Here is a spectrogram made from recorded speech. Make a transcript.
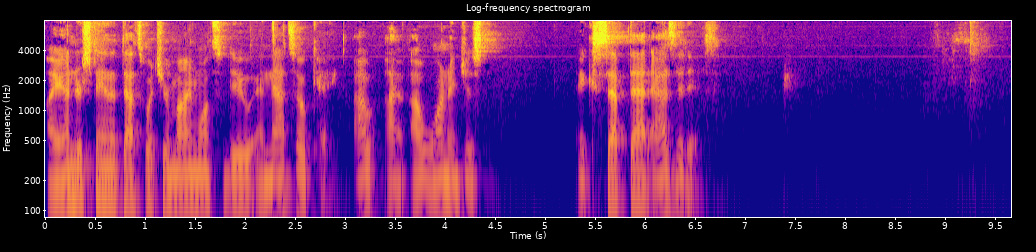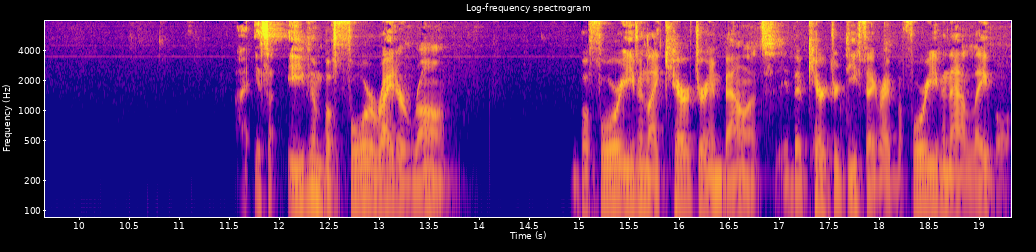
I understand that that's what your mind wants to do and that's okay. I I, I want to just accept that as it is. It's even before right or wrong before even like character imbalance, the character defect, right? Before even that label.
